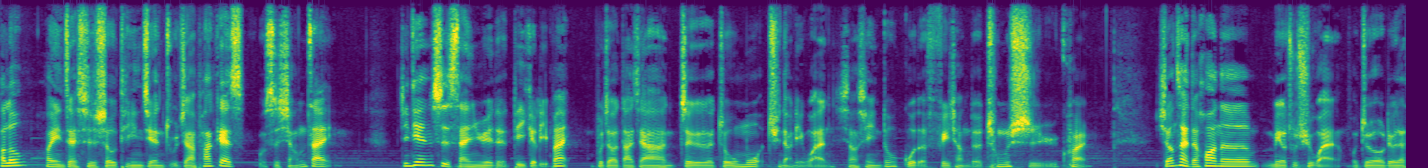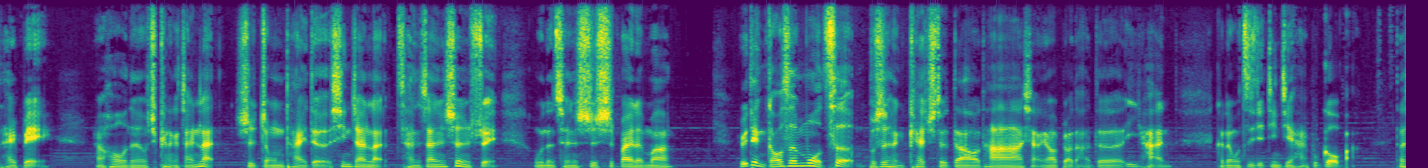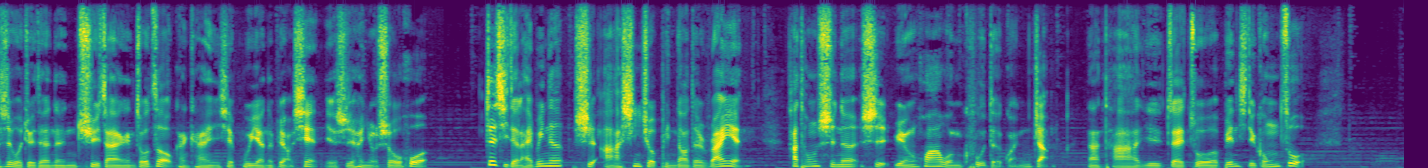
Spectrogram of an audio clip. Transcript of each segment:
Hello，欢迎再次收听建筑家 Podcast，我是翔仔。今天是三月的第一个礼拜，不知道大家这个周末去哪里玩？相信都过得非常的充实愉快。翔仔的话呢，没有出去玩，我就留在台北，然后呢，我去看了个展览，是中泰的新展览《残山剩水》，我们的城市失败了吗？有点高深莫测，不是很 catch 得到他想要表达的意涵，可能我自己的境界还不够吧。但是我觉得能去展览走走，看看一些不一样的表现，也是很有收获。这集的来宾呢是 R 星球频道的 Ryan，他同时呢是原花文库的馆长，那他也在做编辑的工作。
